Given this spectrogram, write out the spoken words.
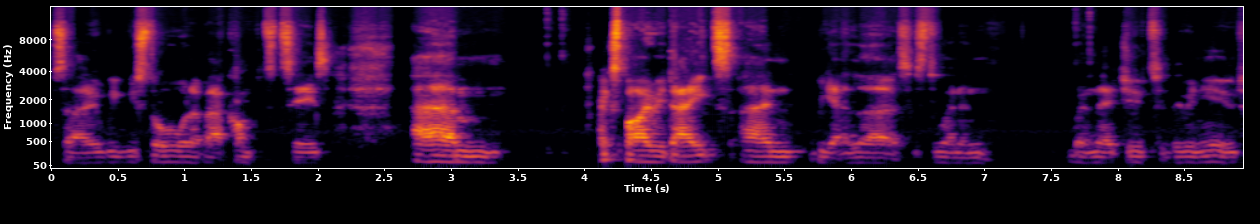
so we, we store all of our competencies, um, expiry dates, and we get alerts as to when and when they're due to be renewed.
